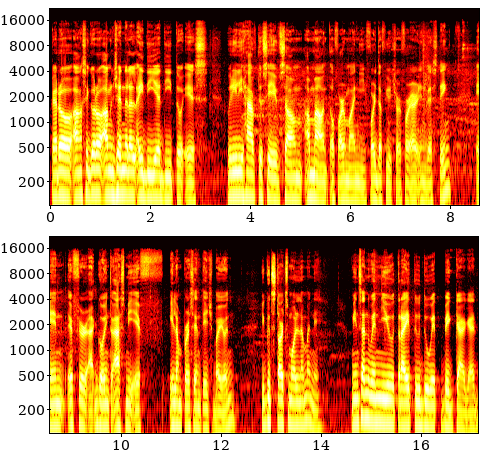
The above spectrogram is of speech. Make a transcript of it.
Pero ang siguro ang general idea dito is we really have to save some amount of our money for the future for our investing. And if you're going to ask me if ilang percentage ba yun, you could start small naman eh minsan when you try to do it big kagad,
